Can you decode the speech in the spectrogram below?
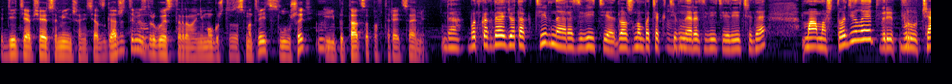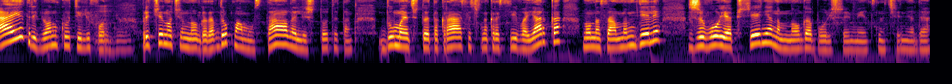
дети общаются меньше, они сидят с гаджетами, с другой стороны, они могут что-то смотреть, слушать и пытаться повторять сами. Да, вот когда идет активное развитие, должно быть активное развитие речи, да, мама что делает? Вру- Вручает ребенку телефон. Причин очень много, да, вдруг мама устала или что-то там, думает, что это красочно, красиво, ярко, но на самом деле живое общение намного больше имеет значение, да.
